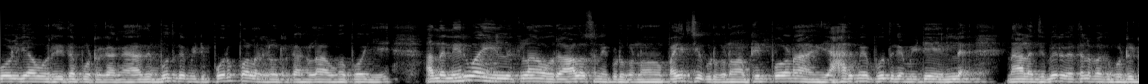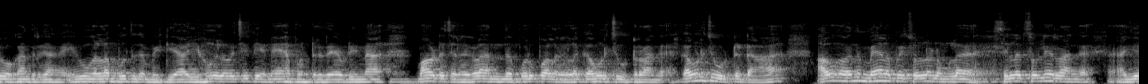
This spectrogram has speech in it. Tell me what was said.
போலியாக ஒரு இதை போட்டிருக்காங்க. அது பூத் கமிட்டி பொறுப்பாளர்கள் இருக்காங்களா? அவங்க போய் அந்த நிர்வாகிகளுக்கெல்லாம் ஒரு ஆலோசனை கொடுக்கணும் பயிற்சி கொடுக்கணும் அப்படின்னு போனால் யாருமே பூத் கமிட்டியே இல்லை. நாலஞ்சு பேர் வெத்தலை பக்கம் போட்டுட்டு உட்காந்துருக்காங்க இவங்கெல்லாம் பூத் கமிட்டியா? இவங்கள வச்சுட்டு என்னையா பண்ணுறது அப்படின்னா மாவட்ட செயலர்களை அந்த பொறுப்பாளர்களை கவனித்து விட்டுறாங்க. கவனித்து விட்டுட்டா அவங்க வந்து மேலே போய் சொல்லணும்ல. சிலர் சொல்லிடுறாங்க. ஐயோ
